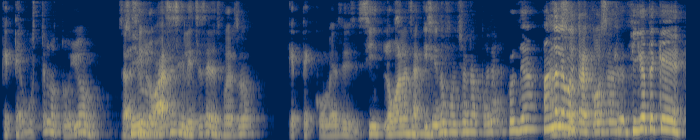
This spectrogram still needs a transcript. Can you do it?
que te guste lo tuyo. O sea, si lo haces y le echas el esfuerzo, que te convence y dices, sí, lo voy a lanzar. Y si no funciona, pues ya. Pues ya, ándale. Es otra cosa. Fíjate que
